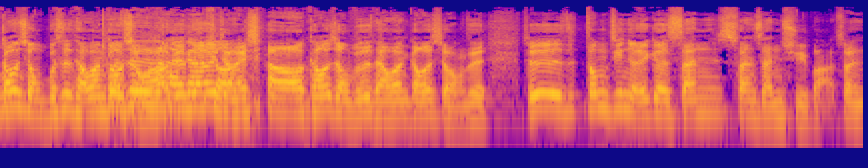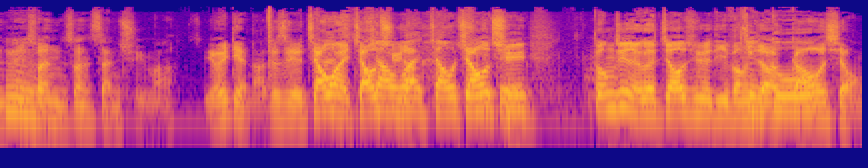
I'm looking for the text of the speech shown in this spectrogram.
高雄不是台湾高雄啊，跟大家讲一下哦，高雄不是台湾高雄，对，就是东京有一个山算山区吧，算算算山区嘛，有一点啦，就是有郊外郊区郊区。东京有个郊区的地方叫高雄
